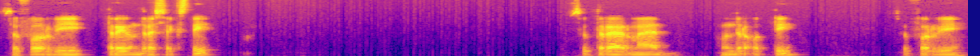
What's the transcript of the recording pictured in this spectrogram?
Så får vi 360. Så drar med 180 så får vi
